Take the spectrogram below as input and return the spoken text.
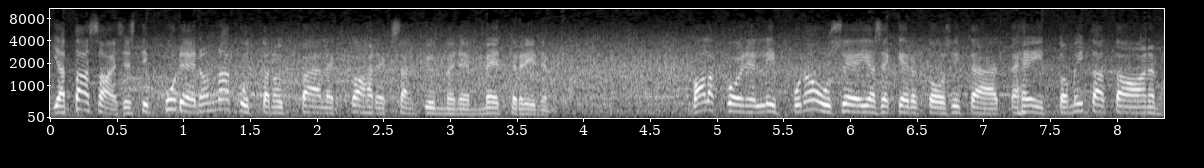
Ja tasaisesti Puden on nakuttanut päälle 80 metrin. Valkoinen lippu nousee ja se kertoo sitä, että heitto mitataan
